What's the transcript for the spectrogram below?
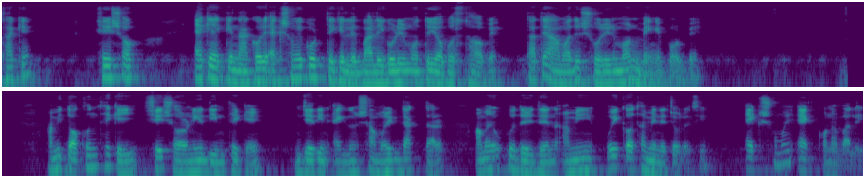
থাকে। সেই সব একে একে না করে একসঙ্গে করতে গেলে বালিগড়ির মতোই অবস্থা হবে। তাতে আমাদের শরীর মন ভেঙে পড়বে। আমি তখন থেকেই সেই স্মরণীয় দিন থেকে যেদিন একজন সামরিক ডাক্তার আমায় উপদেশ দেন, আমি ওই কথা মেনে চলেছি। এক সময় এক কণা বালি।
